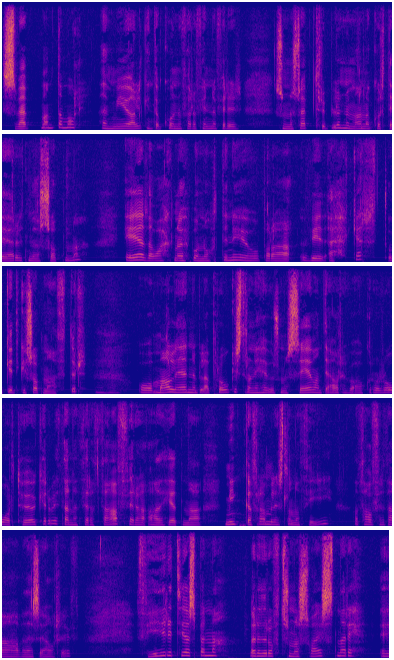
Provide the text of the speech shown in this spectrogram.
sveppvandamál það er mjög algengt að konum fara að finna fyrir svona svepptröflunum annarkort er erfitt með að sopna eða vakna upp á nóttinni og bara við ekkert og get ekki sopna aftur. Mm -hmm og málið er nefnilega að prókistróni hefur svona sefandi áhrif á okkur og róar tögkerfi þannig að þegar það fyrir að hérna, minga framleyslan á því að þá fyrir það að hafa þessi áhrif. Fyrir tíðaspenna verður oft svona svæsnari e,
